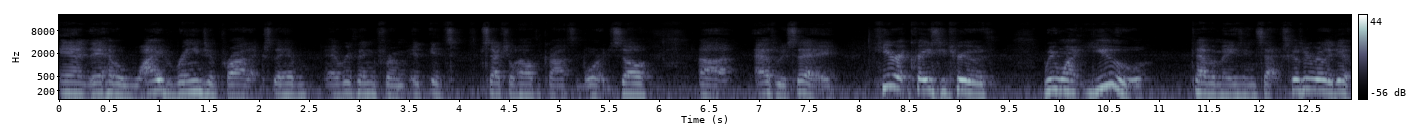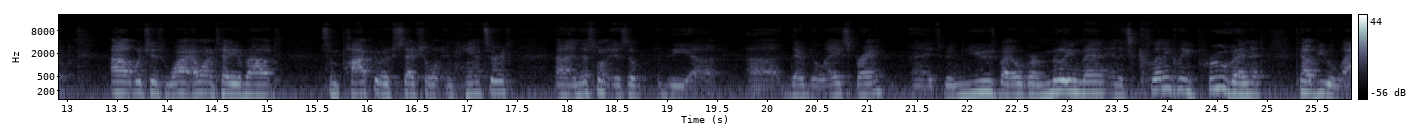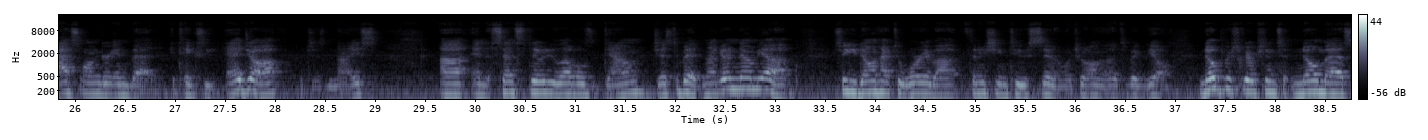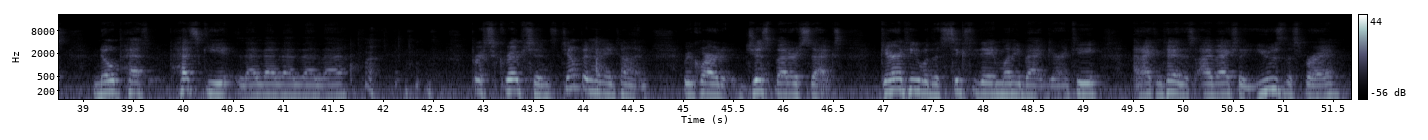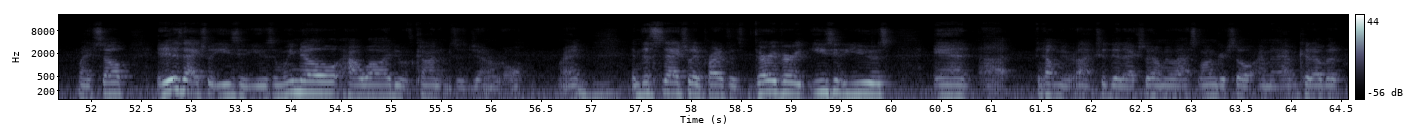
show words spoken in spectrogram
and they have a wide range of products. They have everything from it, it's sexual health across the board. So, uh, as we say here at Crazy Truth, we want you to have amazing sex because we really do. Uh, which is why I want to tell you about some popular sexual enhancers. Uh, and this one is a, the uh, uh, their delay spray. Uh, it's been used by over a million men, and it's clinically proven to help you last longer in bed. It takes the edge off, which is nice, uh, and the sensitivity levels down just a bit. Not going to numb you up, so you don't have to worry about finishing too soon, which we all know that's a big deal. No prescriptions, no mess, no pes- pesky la la la la la prescriptions. Jump in anytime. Required just better sex. Guaranteed with a 60 day money back guarantee. And I can tell you this I've actually used the spray myself. It is actually easy to use, and we know how well I do with condoms as a general rule, right? And this is actually a product that's very, very easy to use, and uh, it helped me relax. It did actually help me last longer, so I'm an advocate of it.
